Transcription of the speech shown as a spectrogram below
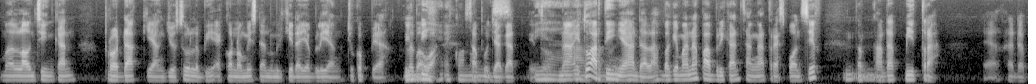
melaunchingkan produk yang justru lebih ekonomis dan memiliki daya beli yang cukup ya di Lebih bawah ekonomis. sapu jagat gitu. Iya, nah, itu artinya adalah bagaimana pabrikan sangat responsif terhadap mitra ya, terhadap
